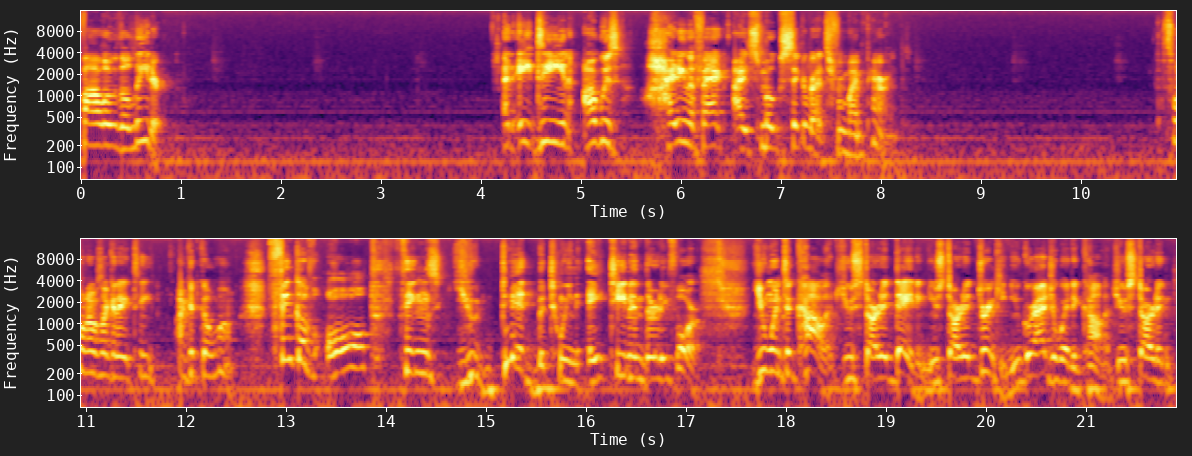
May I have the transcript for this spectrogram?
follow the leader. At 18, I was hiding the fact I smoked cigarettes from my parents. That's what I was like at 18. I could go on. Think of all the things you did between 18 and 34. You went to college, you started dating, you started drinking, you graduated college, you started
